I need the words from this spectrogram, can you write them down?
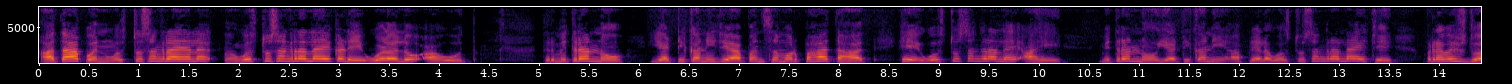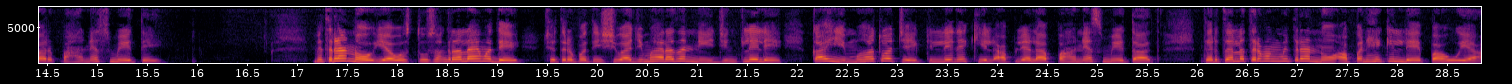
आता आपण वस्तू संग्रहालय वस्तू संग्रहालयाकडे वळलो आहोत. तर मित्रांनो या ठिकाणी जे आपण समोर पाहत आहात हे वस्तू संग्रहालय आहे. मित्रांनो या ठिकाणी आपल्याला वस्तू संग्रहालयाचे प्रवेशद्वार पाहण्यास मिळते. मित्रांनो या वस्तू संग्रहालयामध्ये छत्रपती शिवाजी महाराजांनी जिंकलेले काही महत्त्वाचे किल्ले देखील आपल्याला पाहण्यास मिळतात. तर चला तर मग मित्रांनो आपण हे किल्ले पाहूया.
